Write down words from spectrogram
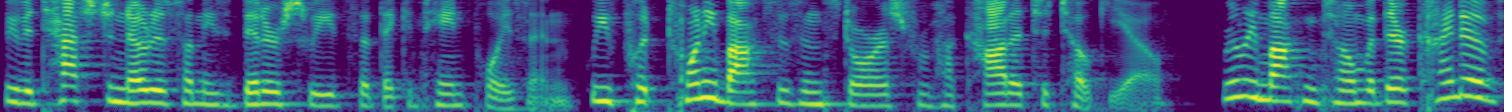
We've attached a notice on these bitter sweets that they contain poison. We've put 20 boxes in stores from Hakata to Tokyo. Really mocking tone, but they're kind of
